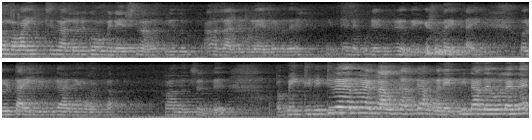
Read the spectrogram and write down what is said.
നല്ല വൈറ്റ് നല്ലൊരു കോമ്പിനേഷൻ കോമ്പിനേഷനാണ് ഇതും നല്ല അടിപൊളിയായിട്ടുള്ളത് എന്റെ കയറിയിരിക്കുന്നത് ടൈ ഒരു ടൈം കാര്യങ്ങളൊക്കെ വന്നിട്ടുണ്ട്. അപ്പം മെറ്റിനിറ്റി വേറെ വേണ്ട ആൾക്കാർക്ക് അങ്ങനെ പിന്നെ അതേപോലെ തന്നെ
